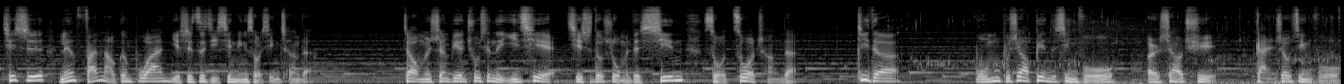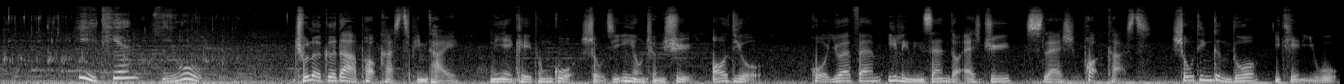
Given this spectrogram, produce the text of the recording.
其实，连烦恼跟不安也是自己心灵所形成的。在我们身边出现的一切，其实都是我们的心所做成的。记得，我们不是要变得幸福，而是要去感受幸福。一天一物，除了各大 Podcast 平台，你也可以通过手机应用程序 Audio 或 U F M 一零零三 SG Slash Podcast 收听更多一天一物。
